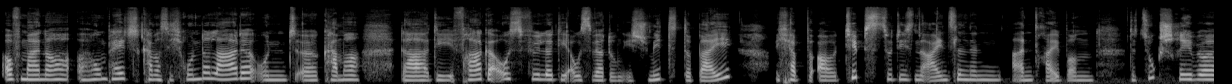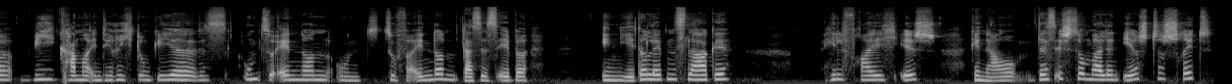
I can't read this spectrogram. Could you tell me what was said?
auf meiner Homepage, kann man sich runterladen und äh, kann man da die Frage ausfüllen. Die Auswertung ist mit dabei. Ich habe auch Tipps zu diesen einzelnen Antreibern dazu geschrieben. Wie kann man in die Richtung gehen, das umzuändern und zu verändern, dass es eben in jeder Lebenslage hilfreich ist. Genau, das ist so mal ein erster Schritt.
